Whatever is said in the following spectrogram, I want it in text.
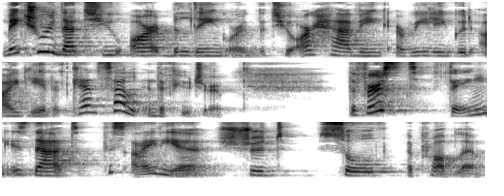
make sure that you are building or that you are having a really good idea that can sell in the future. The first thing is that this idea should solve a problem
